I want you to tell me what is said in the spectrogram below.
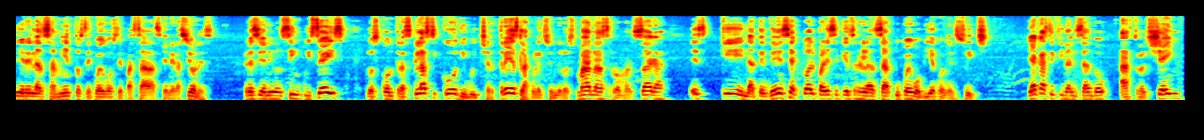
de relanzamientos de juegos de pasadas generaciones. Resident Evil 5 y 6, los Contras clásico, The Witcher 3, la colección de los manas, Roman Saga. Es que la tendencia actual parece que es relanzar tu juego viejo en el Switch. Ya casi finalizando, Astral Chain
